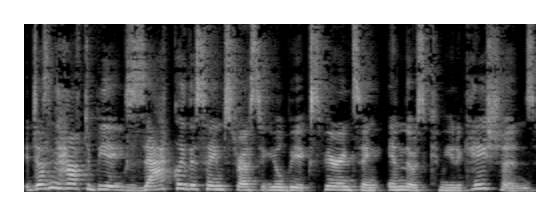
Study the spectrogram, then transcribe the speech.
It doesn't have to be exactly the same stress that you'll be experiencing in those communications,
